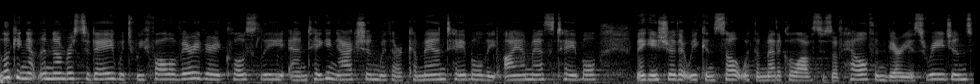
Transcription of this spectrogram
looking at the numbers today, which we follow very, very closely, and taking action with our command table, the IMS table, making sure that we consult with the medical officers of health in various regions,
